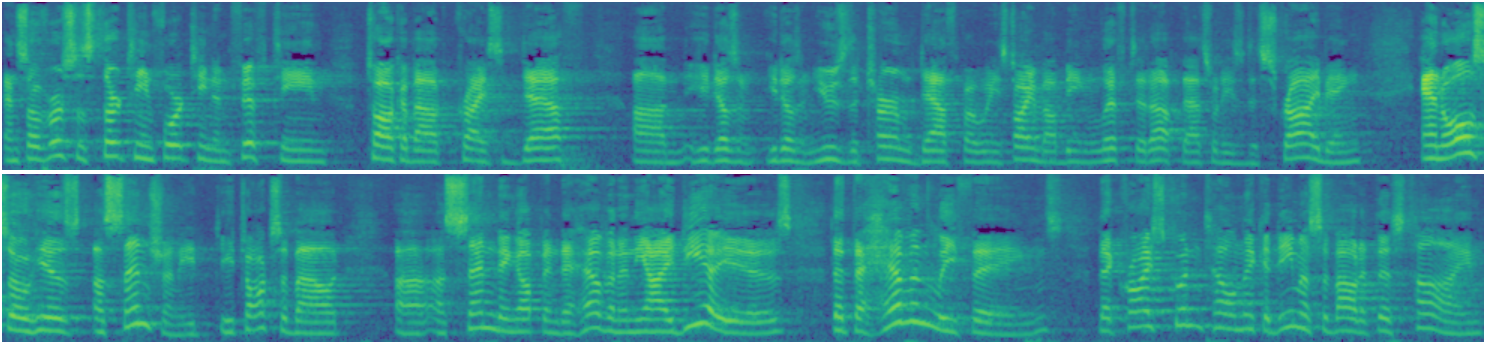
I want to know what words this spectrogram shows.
And so verses 13, 14, and 15 talk about Christ's death um, he, doesn't, he doesn't use the term death, but when he's talking about being lifted up, that's what he's describing. And also his ascension. He, he talks about uh, ascending up into heaven. And the idea is that the heavenly things that Christ couldn't tell Nicodemus about at this time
